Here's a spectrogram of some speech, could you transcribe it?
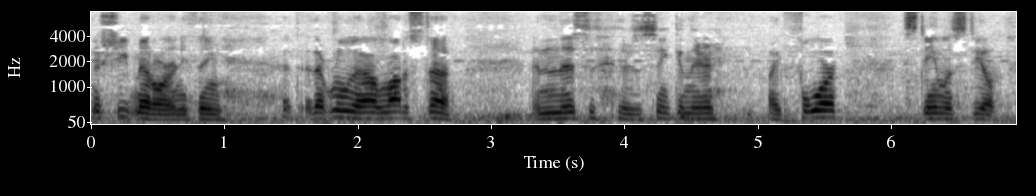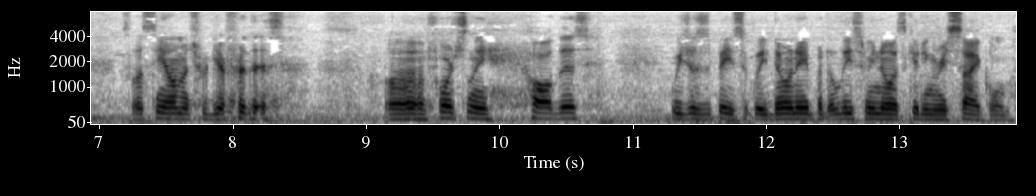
no sheet metal or anything. That, that out a lot of stuff. And this there's a sink in there, like four stainless steel. So let's see how much we get for this. Uh, unfortunately, all this we just basically donate, but at least we know it's getting recycled.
